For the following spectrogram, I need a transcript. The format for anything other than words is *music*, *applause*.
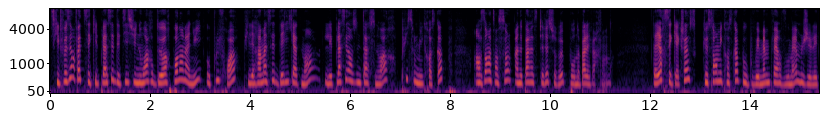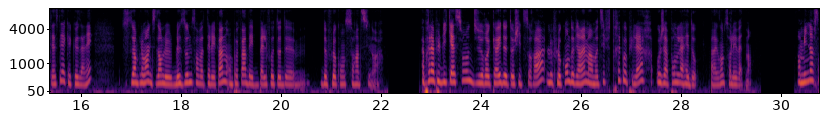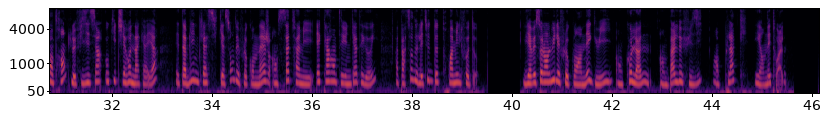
Ce qu'il faisait en fait, c'est qu'il plaçait des tissus noirs dehors pendant la nuit, au plus froid, puis les ramassait délicatement, les plaçait dans une tasse noire, puis sous le microscope, en faisant attention à ne pas respirer sur eux pour ne pas les faire fondre. D'ailleurs, c'est quelque chose que sans microscope, vous pouvez même faire vous-même. Je l'ai testé il y a quelques années. Tout simplement en utilisant le, zoom sur votre téléphone, on peut faire des belles photos de, flocons sur un tissu noir. Après la publication du recueil de Toshitsura, le flocon devient même un motif très populaire au Japon de la Edo, par exemple sur les vêtements. En 1930, le physicien Ukichiro Nakaya établit une classification des flocons de neige en 7 familles et 41 catégories à partir de l'étude de 3000 photos. Il y avait selon lui les flocons en aiguille, en colonne, en balle de fusil, en plaque et en étoile.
